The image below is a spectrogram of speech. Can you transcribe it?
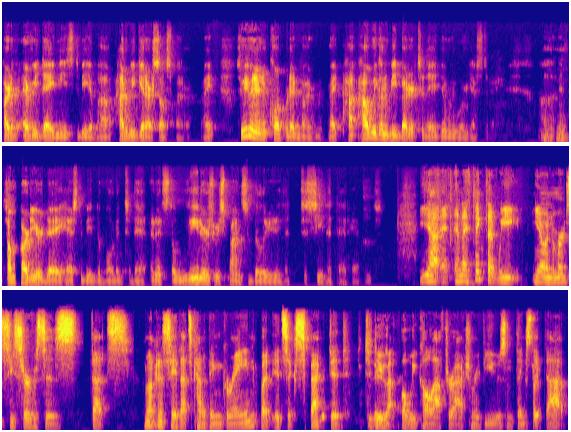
part of every day needs to be about how do we get ourselves better, right? So even in a corporate environment, right? How, how are we going to be better today than we were yesterday? Uh, mm-hmm. And some part of your day has to be devoted to that, and it's the leader's responsibility to, to see that that happens. Yeah, and, and I think that we, you know, in emergency services, that's I'm not going to say that's kind of ingrained, but it's expected to do what we call after action reviews and things like that.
